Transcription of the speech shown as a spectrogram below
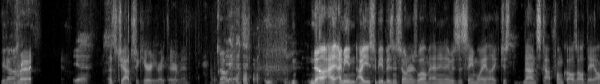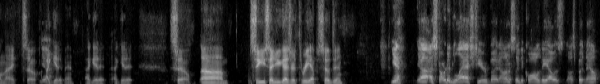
You know. Right. yeah, That's job security right there, man. Oh yeah. yeah. No, I, I mean, I used to be a business owner as well, man, and it was the same way, like just nonstop phone calls all day, all night. So I get it, man. I get it. I get it. So, um, so you said you guys are three episodes in? Yeah, yeah. I started last year, but honestly, the quality I was I was putting out,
